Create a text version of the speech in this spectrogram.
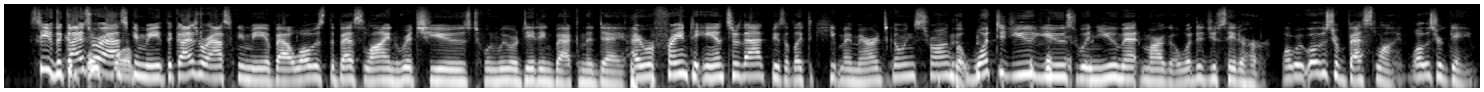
Steve, the guys were point for him. asking me, the guys were asking me about what was the best line Rich used when we were dating back in the day. I refrained to answer that because I'd like to keep my marriage going strong, but what did you use when you met Margot? What did you say to her? What, what was your best line? What was your game?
